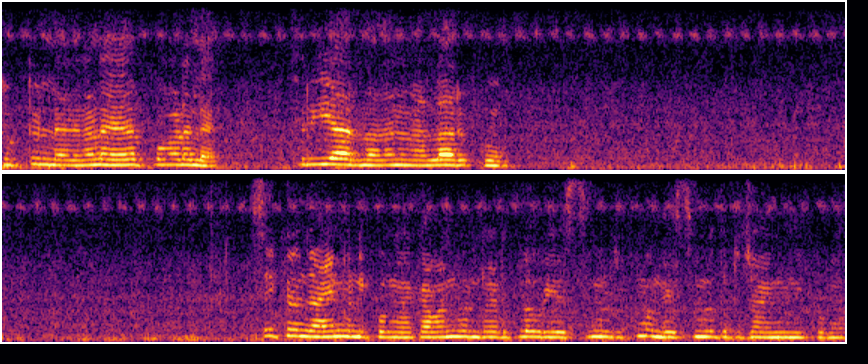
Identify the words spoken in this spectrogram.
துட்டு இல்லை அதனால் போடலை. ஃப்ரீயாக இருந்தால் தானே நல்லாயிருக்கும் சீக்கிரம் ஜாயின் பண்ணிக்கோங்க. கமெண்ட் பண்ணுற இடத்துல ஒரு எஸ்எம் இருக்கும்? அந்த எஸ்எம்மில் தொட்டு ஜாயின் பண்ணிக்கோங்க.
